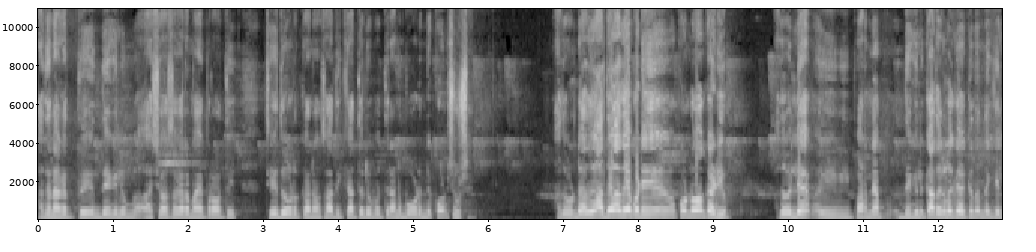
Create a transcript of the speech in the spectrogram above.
അതിനകത്ത് എന്തെങ്കിലും ആശ്വാസകരമായ പ്രവൃത്തി ചെയ്തു കൊടുക്കാനോ സാധിക്കാത്ത രൂപത്തിലാണ് ബോർഡിന്റെ കോൺസ്റ്റിറ്റ്യൂഷൻ അതുകൊണ്ട് അത് അത് അതേപടി കൊണ്ടുപോകാൻ കഴിയും. അത് വലിയ ഈ പറഞ്ഞ എന്തെങ്കിലും കഥകൾ കേൾക്കുന്നുണ്ടെങ്കിൽ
